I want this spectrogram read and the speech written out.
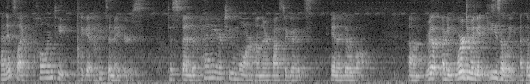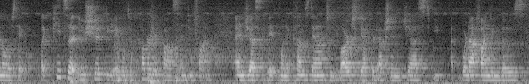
And it's like pulling teeth to get pizza makers to spend a penny or two more on their cost of goods in a dough ball. Um, real, I mean, we're doing it easily at the Miller's table. Like pizza, you should be able to cover your costs and do fine. And just it, when it comes down to large scale production, just you, we're not finding those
